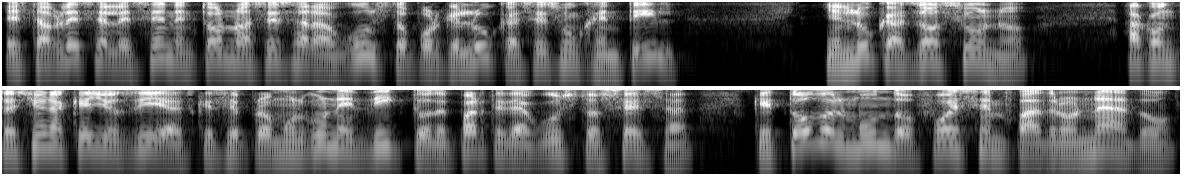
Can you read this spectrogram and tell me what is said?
establece la escena en torno a César Augusto, porque Lucas es un gentil. Y en Lucas 2.1, aconteció en aquellos días que se promulgó un edicto de parte de Augusto César, que todo el mundo fuese empadronado.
